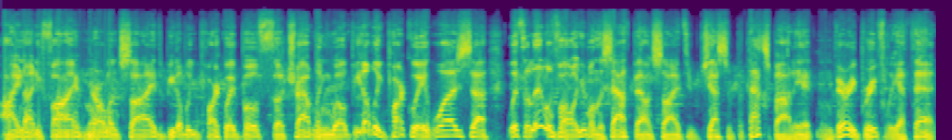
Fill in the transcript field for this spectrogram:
I-95, Maryland side, the BW Parkway, both uh, traveling well. BW Parkway was uh, with a little volume on the southbound side through Jessup, but that's about it. And very briefly at that.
